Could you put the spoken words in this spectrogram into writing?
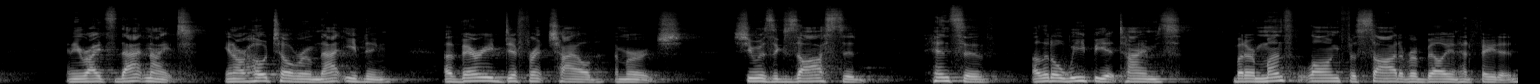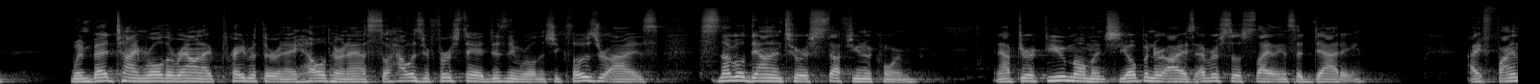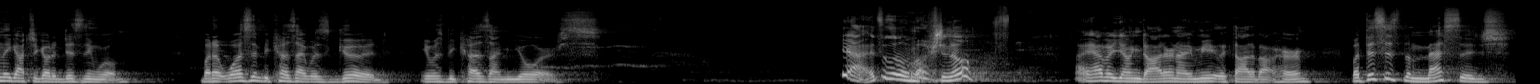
And he writes, That night, in our hotel room that evening, a very different child emerged. She was exhausted, pensive, a little weepy at times, but her month long facade of rebellion had faded. When bedtime rolled around, I prayed with her and I held her and asked, So, how was your first day at Disney World? And she closed her eyes, snuggled down into her stuffed unicorn. And after a few moments, she opened her eyes ever so slightly and said, Daddy, I finally got to go to Disney World, but it wasn't because I was good. It was because I'm yours. Yeah, it's a little emotional. I have a young daughter, and I immediately thought about her. But this is the message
